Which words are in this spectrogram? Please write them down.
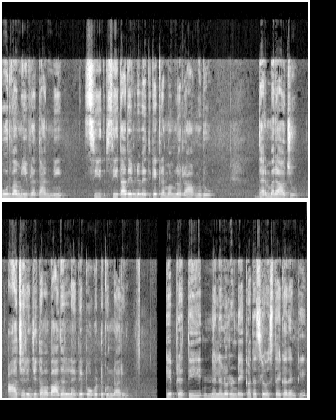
పూర్వం ఈ వ్రతాన్ని సీ సీతాదేవిని వెతికే క్రమంలో రాముడు ధర్మరాజు ఆచరించి తమ బాధలను అయితే పోగొట్టుకున్నారు. అలాగే ప్రతి నెలలో రెండు ఏకాదశులు వస్తాయి కదండి.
